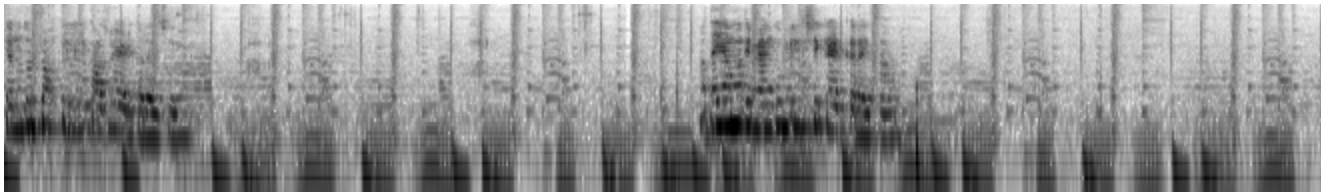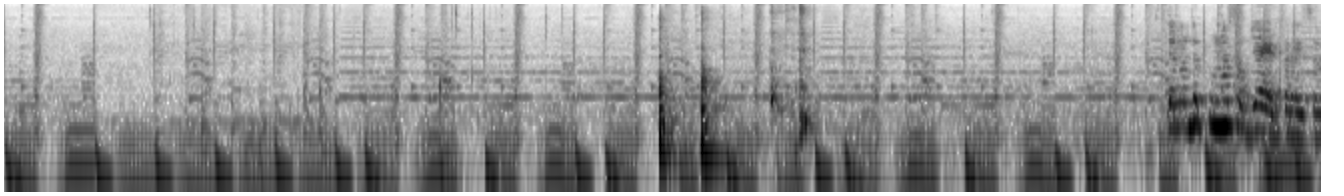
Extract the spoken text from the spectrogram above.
त्यानंतर चॉप केलेले काजू ऍड करायचे. आता यामध्ये मँगो मिल्क शेक ऍड करायचा. त्यानंतर पुन्हा सब्जा ऍड करायचा.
